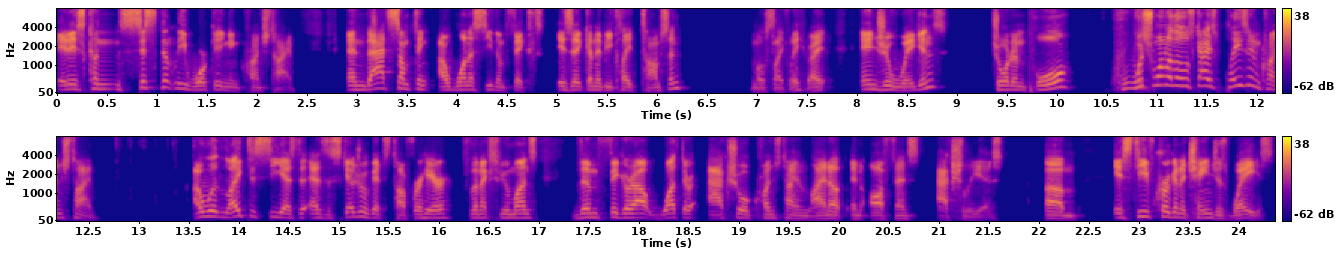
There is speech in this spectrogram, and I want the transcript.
It is consistently working in crunch time. And that's something I want to see them fix. Is it going to be Klay Thompson? Most likely, right? Andrew Wiggins, Jordan Poole, which one of those guys plays in crunch time? I would like to see as the as the schedule gets tougher here for the next few months, them figure out what their actual crunch time lineup and offense actually is. Um, is Steve Kerr going to change his ways?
